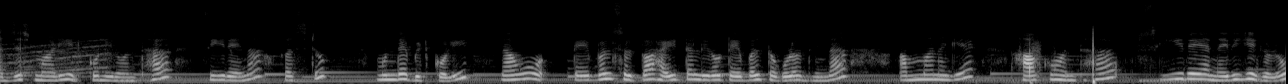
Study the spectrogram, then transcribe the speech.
ಅಡ್ಜಸ್ಟ್ ಮಾಡಿ ಇಟ್ಕೊಂಡಿರುವಂತಹ ಸೀರೆನ ಫಸ್ಟು ಮುಂದೆ ಬಿಟ್ಕೊಳ್ಳಿ. ನಾವು ಟೇಬಲ್ ಸ್ವಲ್ಪ ಹೈಟಲ್ಲಿರೋ ಟೇಬಲ್ ತಗೊಳ್ಳೋದ್ರಿಂದ ಅಮ್ಮನಿಗೆ ಹಾಕುವಂತಹ ಸೀರೆಯ ನೆರಿಗೆಗಳು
